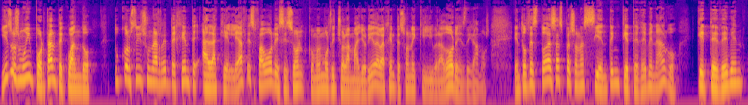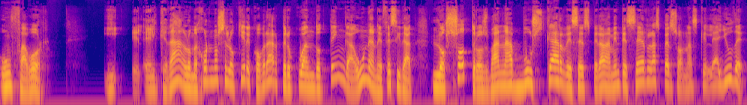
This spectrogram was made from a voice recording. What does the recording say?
Y eso es muy importante cuando tú construyes una red de gente a la que le haces favores y son, como hemos dicho, la mayoría de la gente son equilibradores, digamos. Entonces todas esas personas sienten que te deben algo, que te deben un favor. Y el, que da a lo mejor no se lo quiere cobrar, pero cuando tenga una necesidad, los otros van a buscar desesperadamente ser las personas que le ayuden,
